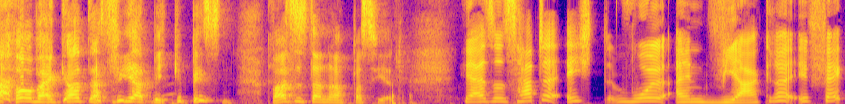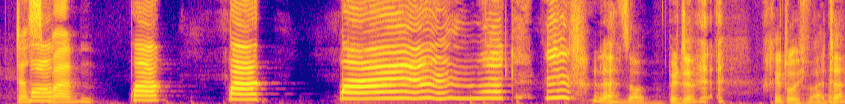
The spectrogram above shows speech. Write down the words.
oh mein Gott, das Vieh hat mich gebissen. Was ist danach passiert? Ja, also es hatte echt wohl einen Viagra-Effekt, dass man. Also, bitte, red ruhig weiter.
